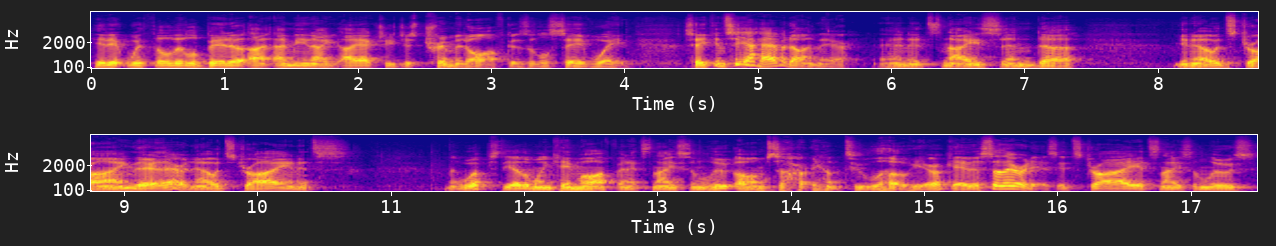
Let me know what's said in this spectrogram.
hit it with a little bit of, I, I mean, I, I actually just trim it off because it'll save weight. So you can see I have it on there and it's nice and, uh, you know, it's drying. There, there, now it's dry and it's, now, whoops, the other one came off and it's nice and loose. Oh, I'm sorry, I'm too low here. Okay, so there it is. It's dry, it's nice and loose.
